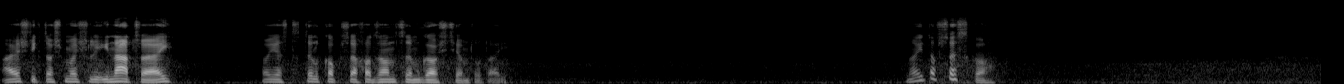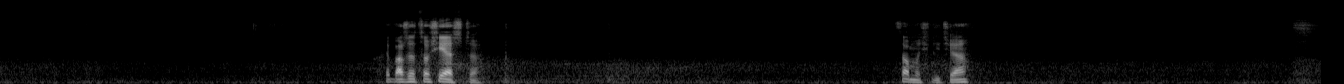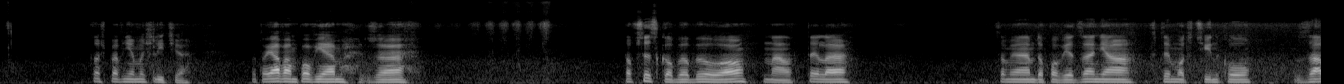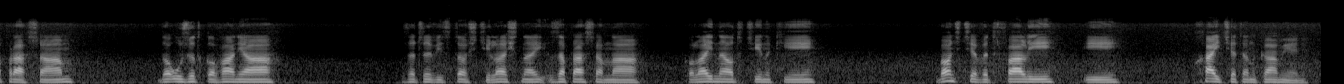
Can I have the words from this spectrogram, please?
A jeśli ktoś myśli inaczej, to jest tylko przechodzącym gościem tutaj. No i to wszystko. Chyba, że coś jeszcze. Co myślicie? Coś pewnie myślicie. No to ja Wam powiem, że to wszystko by było na tyle, co miałem do powiedzenia tym odcinku. Zapraszam do użytkowania rzeczywistości leśnej. Zapraszam na kolejne odcinki. Bądźcie wytrwali i pchajcie ten kamień.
